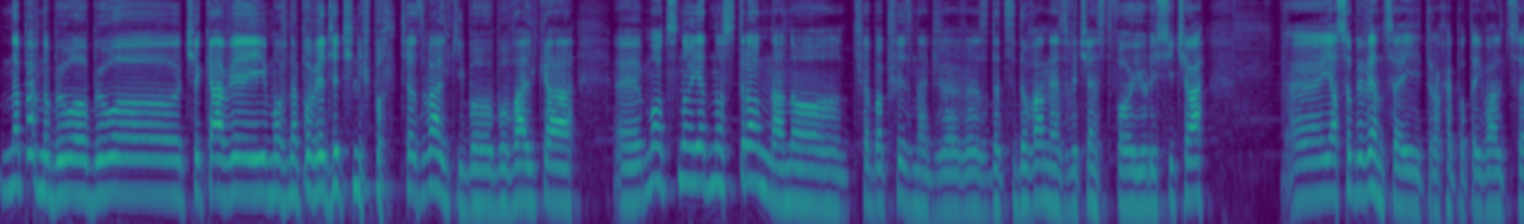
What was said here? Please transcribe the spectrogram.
na pewno było, było ciekawiej, można powiedzieć, niż podczas walki, bo, bo walka e, mocno jednostronna. No, trzeba przyznać, że, że zdecydowane zwycięstwo Jurisicza. E, Ja sobie więcej trochę po tej walce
